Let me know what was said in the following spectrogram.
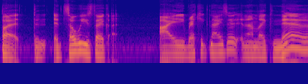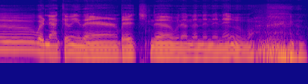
But it's always like I recognize it and I'm like, no, we're not going there, bitch. No, no, no, no, no, no.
